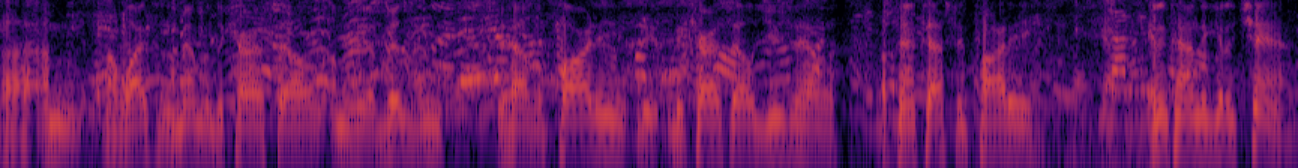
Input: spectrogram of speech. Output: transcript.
Uh, I'm my wife is a member of the Carousel. I'm here visiting to have a party. The, the Carousel usually have a, a, fantastic party anytime they get a chance.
